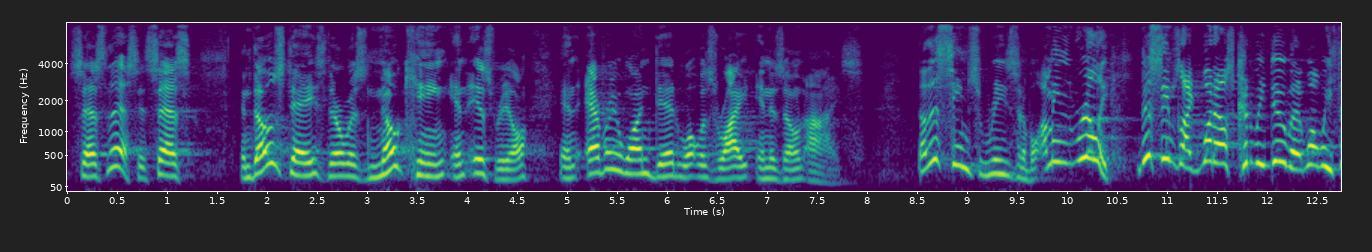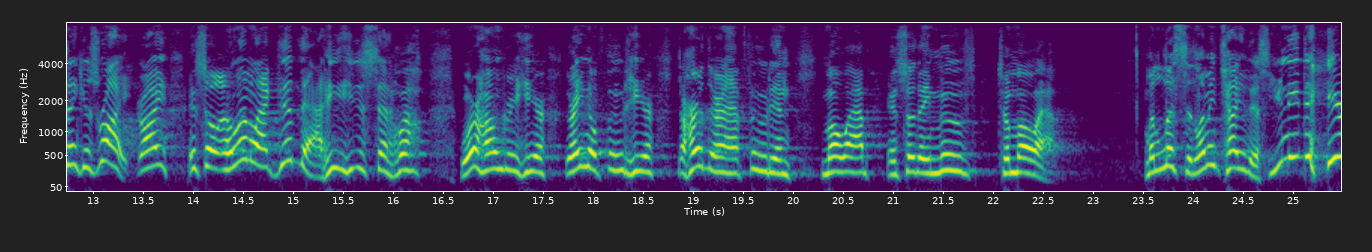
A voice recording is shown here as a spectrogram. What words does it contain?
says this It says, In those days there was no king in Israel, and everyone did what was right in his own eyes. Now, this seems reasonable. I mean, really, this seems like what else could we do but what we think is right, right? And so Elimelech did that. He, he just said, Well, we're hungry here. There ain't no food here. I heard they have food in Moab. And so they moved to Moab. But listen, let me tell you this. You need to hear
